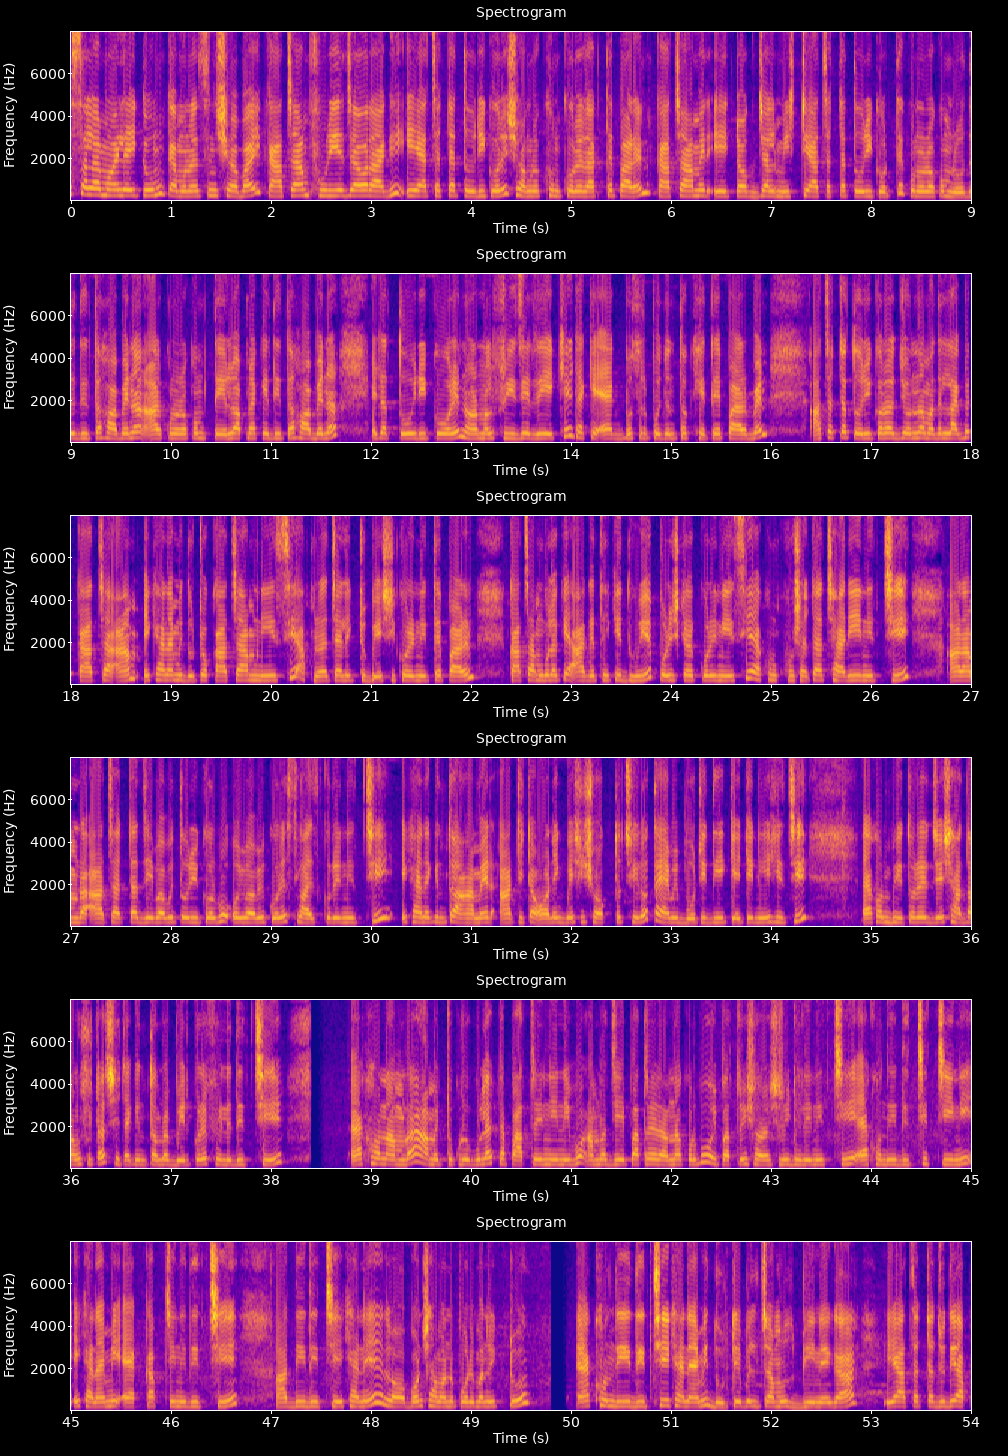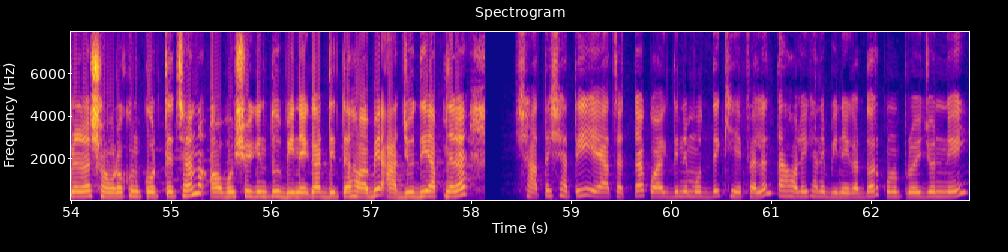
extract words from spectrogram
আসসালামু আলাইকুম, কেমন আছেন সবাই? কাঁচা আম ফুরিয়ে যাওয়ার আগে এই আচারটা তৈরি করে সংরক্ষণ করে রাখতে পারেন। কাঁচা আমের এই টক জাল মিষ্টি আচারটা তৈরি করতে কোনো রকম রোদে দিতে হবে না আর কোনো রকম তেলও আপনাকে দিতে হবে না। এটা তৈরি করে নর্মাল ফ্রিজে রেখে এটাকে এক বছর পর্যন্ত খেতে পারবেন। আচারটা তৈরি করার জন্য আমাদের লাগবে কাঁচা আম। এখানে আমি দুটো কাঁচা আম নিয়েছি, আপনারা চাইলে একটু বেশি করে নিতে পারেন। কাঁচা আমগুলোকে আগে থেকে ধুয়ে পরিষ্কার করে নিয়েছি, এখন খোসাটা ছাড়িয়ে নিচ্ছি। আর আমরা আচারটা যেভাবে তৈরি করব, ওইভাবে করে স্লাইস করে নিচ্ছি। এখানে কিন্তু আমের আটিটা অনেক বেশি শক্ত ছিল, তাই আমি বটি দিয়ে কেটে নিয়ে এসেছি। এখন ভিতরের যে সাদা অংশটা, সেটা কিন্তু আমরা বের করে ফেলে দিচ্ছি। এখন আমরা আমের টুকরোগুলো একটা পাত্রে নিয়ে নিব। আমরা যে পাত্রে রান্না করব, ওই পাত্রেই সরাসরি ঢেলে নিচ্ছি। এখন দিয়ে দিচ্ছি চিনি। এখানে আমি এক কাপ চিনি দিচ্ছি আর দিয়ে দিচ্ছি এখানে লবণ, সামান্য পরিমাণে একটু। এখন দিয়ে দিচ্ছি এখানে আমি দু টেবিল চামচ ভিনেগার। এই আচারটা যদি আপনারা সংরক্ষণ করতে চান, অবশ্যই কিন্তু ভিনেগার দিতে হবে। আর যদি আপনারা সাথে সাথে এই আচারটা কয়েকদিনের মধ্যে খেয়ে ফেলেন, তাহলে এখানে ভিনেগার দেওয়ার কোনো প্রয়োজন নেই।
